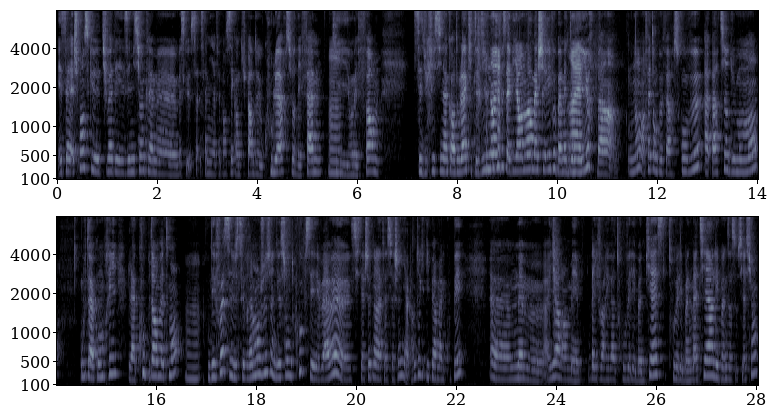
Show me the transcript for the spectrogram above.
Et je pense que tu vois des émissions comme euh, parce que ça, ça m'y a fait penser quand tu parles de couleurs sur des femmes mm. qui ont des formes. C'est du Christina Cordula qui te dit non il faut s'habiller en noir ma chérie il faut pas mettre de rayures ben non en fait on peut faire ce qu'on veut à partir du moment où t'as compris la coupe d'un vêtement. Mm. Des fois, c'est vraiment juste une question de coupe. C'est bah ouais, euh, si t'achètes dans la fast fashion, il y a plein de trucs hyper mal coupés. Euh, même euh, ailleurs, hein, mais bah, il faut arriver à trouver les bonnes pièces, trouver les bonnes matières, les bonnes associations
